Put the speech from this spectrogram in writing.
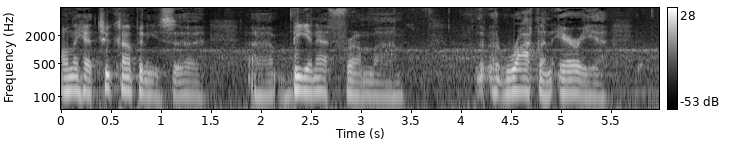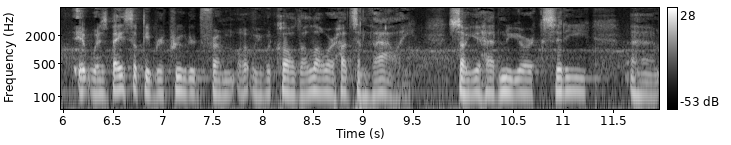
only had two companies, uh, uh, B&F from um, the Rockland area. It was basically recruited from what we would call the lower Hudson Valley. So you had New York City uh,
